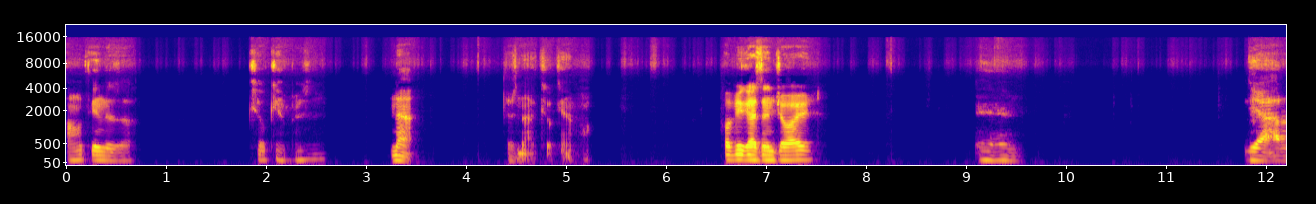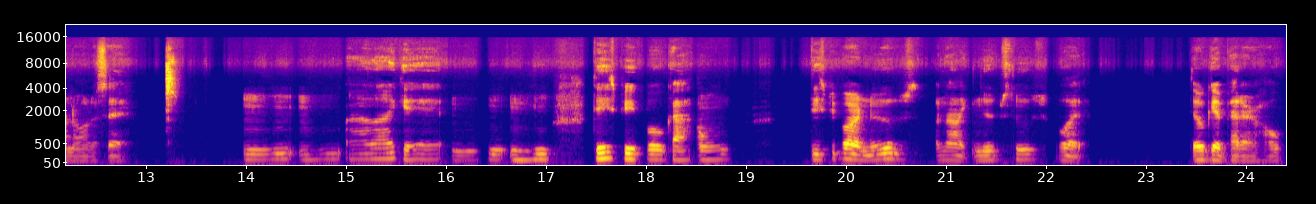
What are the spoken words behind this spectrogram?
I don't think there's a kill cam is there nah there's not kill hope you guys enjoyed and yeah I don't know what to say Mm-hmm, mm-hmm, I like it. Mm-hmm, mm-hmm. These people got on these people are noobs, but not like noobs noobs, but they'll get better, I hope.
